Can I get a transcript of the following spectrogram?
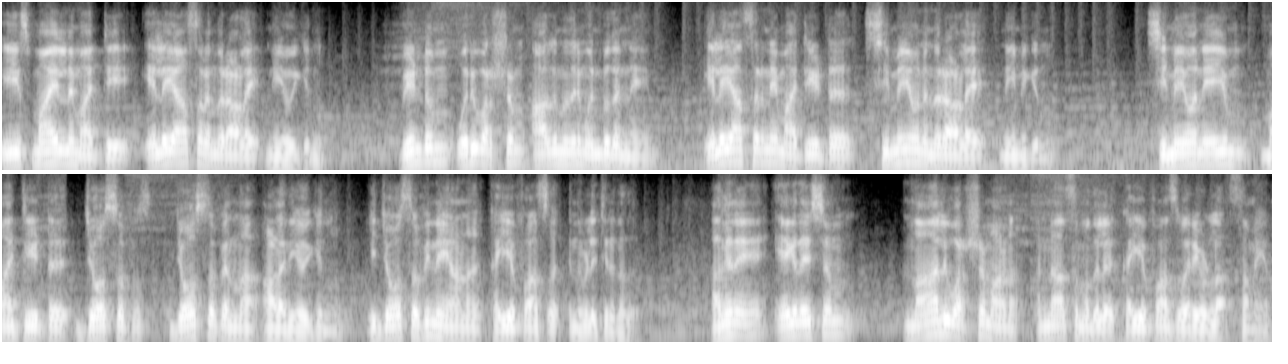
ഈ ഇസ്മായിലിനെ മാറ്റി എലയാസർ എന്നൊരാളെ നിയോഗിക്കുന്നു. വീണ്ടും ഒരു വർഷം ആകുന്നതിന് മുൻപ് തന്നെ എലയാസറിനെ മാറ്റിയിട്ട് ഷിമയോൻ എന്നൊരാളെ നിയമിക്കുന്നു. ഷിമയോനെയും മാറ്റിയിട്ട് ജോസഫ് ജോസഫ് എന്ന ആളെ നിയോഗിക്കുന്നു. ഈ ജോസഫിനെയാണ് കയ്യഫാസ് എന്ന് വിളിച്ചിരുന്നത്. അങ്ങനെ ഏകദേശം നാല് വർഷമാണ് അന്നാസ് മുതൽ കയ്യഫാസ് വരെയുള്ള സമയം.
